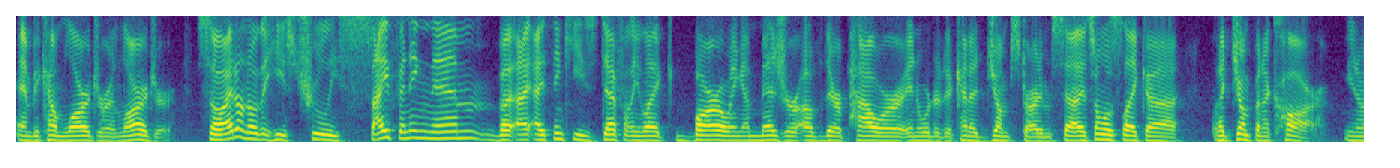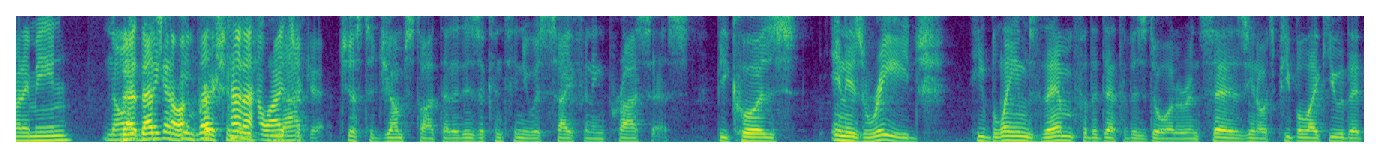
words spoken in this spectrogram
and become larger and larger. So I don't know that he's truly siphoning them, but I, I think he's definitely like borrowing a measure of their power in order to kind of jumpstart himself. It's almost like a like jumping a car. You know what I mean? No, That- I, that's I got how- the that's impression kinda that it's how I not took it. just a jumpstart, that it is a continuous siphoning process. Because in his rage, he blames them for the death of his daughter and says, you know, it's people like you that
